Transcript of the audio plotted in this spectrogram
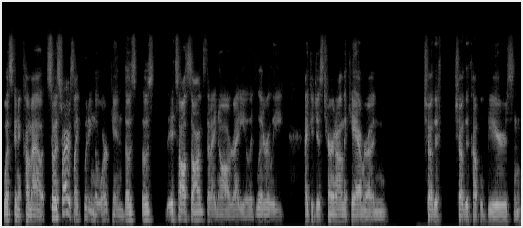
what's gonna come out. So as far as like putting the work in those those it's all songs that i know already. It would literally i could just turn on the camera and chug a chug a couple beers and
